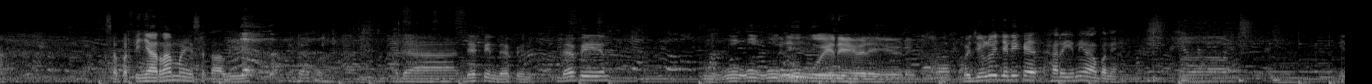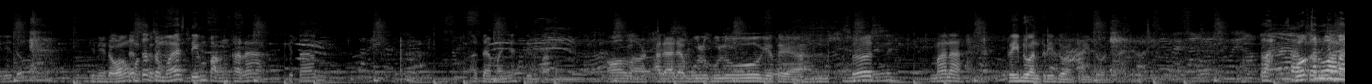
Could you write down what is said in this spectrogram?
Nah, sepertinya ramai sekali. Ada Devin, Devin, Devin. Uh, uh, uh, uh, uh, uh, ini, ini, ini. Baju lu jadi kayak hari ini apa nih? Gini doang. Gini doang Itu semuanya steampunk karena kita ah, temanya steampunk. All art. Ada ada bulu-bulu gitu ya. Terus mana? Ridwan, Ridwan, Ridwan. Lah, gua kan cuma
